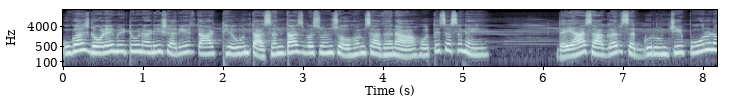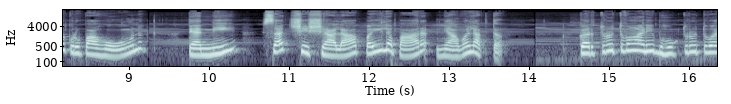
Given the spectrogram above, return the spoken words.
उगाच डोळे मिटून आणि शरीर ताट ठेवून तासनतास बसून सोहम साधना होतेच असं नाही. दयासागर सद्गुरूंची पूर्ण कृपा होऊन त्यांनी सत्शिष्याला पैलपार न्यावं लागतं. कर्तृत्व आणि भोक्तृत्व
